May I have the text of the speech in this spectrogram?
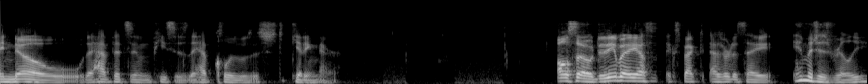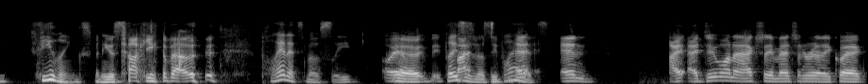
they know, they have bits and pieces, they have clues. It's just getting there. Also, did anybody else expect Ezra to say images really feelings when he was talking about planets mostly? Oh yeah, places mostly planets. And, and I, I do want to actually mention really quick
